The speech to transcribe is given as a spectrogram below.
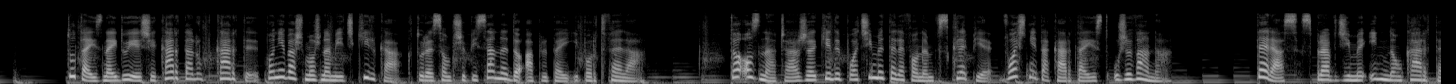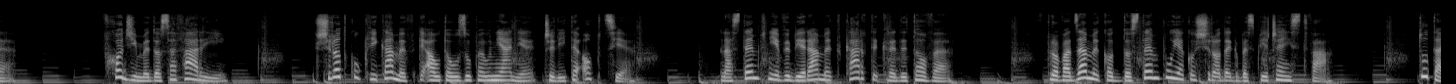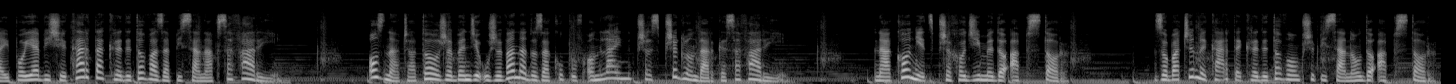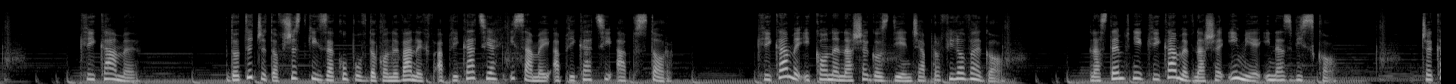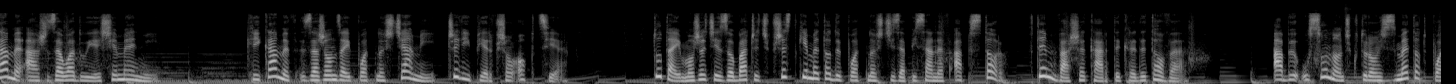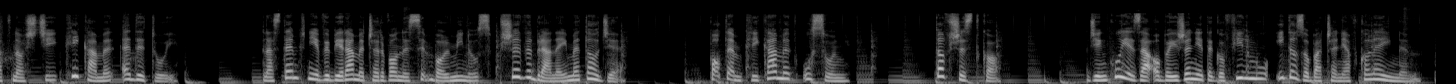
Tutaj znajduje się karta lub karty, ponieważ można mieć kilka, które są przypisane do Apple Pay i portfela. To oznacza, że kiedy płacimy telefonem w sklepie, właśnie ta karta jest używana. Teraz sprawdzimy inną kartę. Wchodzimy do Safari. W środku klikamy w autouzupełnianie, czyli te opcje. Następnie wybieramy karty kredytowe. Wprowadzamy kod dostępu jako środek bezpieczeństwa. Tutaj pojawi się karta kredytowa zapisana w Safari. Oznacza to, że będzie używana do zakupów online przez przeglądarkę Safari. Na koniec przechodzimy do App Store. Zobaczymy kartę kredytową przypisaną do App Store. Klikamy. Dotyczy to wszystkich zakupów dokonywanych w aplikacjach i samej aplikacji App Store. Klikamy ikonę naszego zdjęcia profilowego. Następnie klikamy w nasze imię i nazwisko. Czekamy aż załaduje się menu. Klikamy w Zarządzaj płatnościami, czyli pierwszą opcję. Tutaj możecie zobaczyć wszystkie metody płatności zapisane w App Store, w tym Wasze karty kredytowe. Aby usunąć którąś z metod płatności, klikamy Edytuj. Następnie wybieramy czerwony symbol minus przy wybranej metodzie. Potem klikamy w Usuń. To wszystko. Dziękuję za obejrzenie tego filmu i do zobaczenia w kolejnym.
